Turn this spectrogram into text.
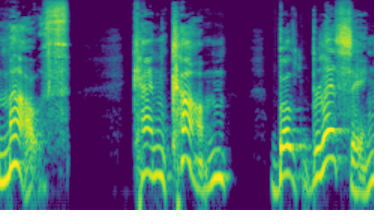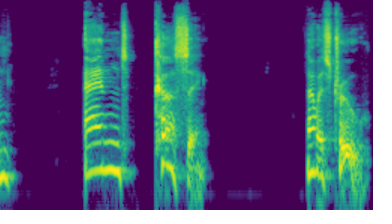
mouth can come both blessing and cursing. Now, it's true.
